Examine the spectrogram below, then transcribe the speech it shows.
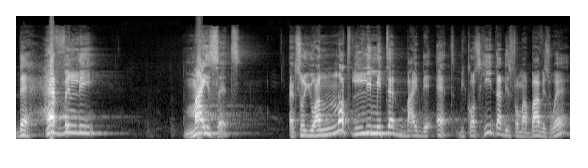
the heavenly mindset. And so you are not limited by the earth because he that is from above is where?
